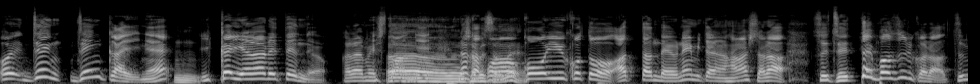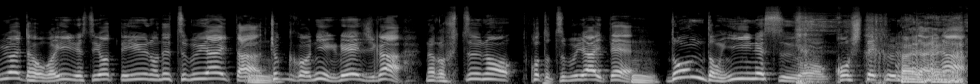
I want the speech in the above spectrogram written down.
俺前前回ねうん。一、回やられてんだよ。カラメストーンに。なんかこの、こういうことあったんだよねみたいな話したらそれ絶対バズるからつぶやいた方がいいですよっていうのでつぶやいた直後にレイジがなんか普通のことつぶやいて、ん。どんどんいいね数を越してくみたいな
